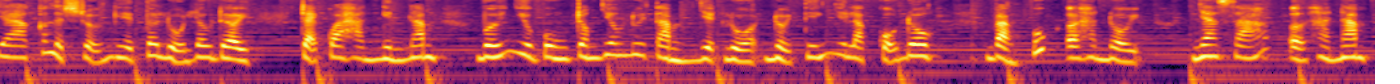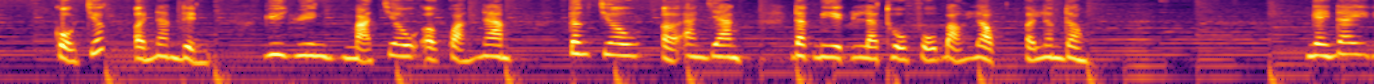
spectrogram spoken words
gia có lịch sử nghề tơ lụa lâu đời, trải qua hàng nghìn năm với nhiều vùng trồng dâu nuôi tầm dệt lụa nổi tiếng như là Cổ Đô, Vạn Phúc ở Hà Nội, Nha Xá ở Hà Nam, Cổ Chất ở Nam Định, Duy Duyên, Mã Châu ở Quảng Nam, Tân Châu ở An Giang, đặc biệt là thủ phủ Bảo Lộc ở Lâm Đồng. Ngày nay,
